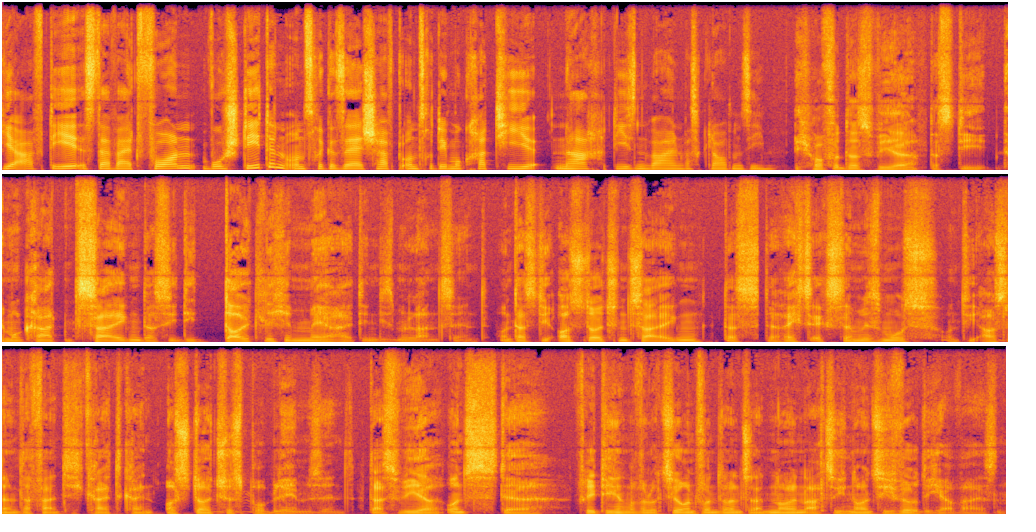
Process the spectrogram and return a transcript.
Die AfD ist da weit vorn. Wo steht denn unsere Gesellschaft, unsere Demokratie nach diesen Wahlen? Was glauben Sie? Ich hoffe, dass wir, dass die Demokraten zeigen, dass sie die deutliche Mehrheit in diesem Land sind. Und dass die Ostdeutschen zeigen, dass der Rechtsextremismus und die Ausländerfeindlichkeit kein ostdeutsches Problem sind. Dass wir uns der friedlichen Revolution von 1989, 90 würdig erweisen.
